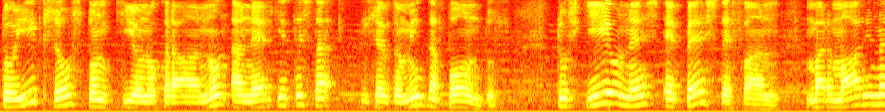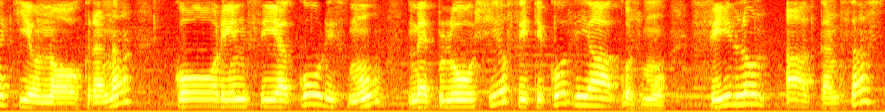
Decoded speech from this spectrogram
Το ύψος των κοιονοκράνων ανέρχεται στα τους 70 πόντους. Τους κύονες επέστεφαν μαρμάρινα κοιονόκρανα κορινθιακού ρυθμού με πλούσιο φυτικό διάκοσμο, φύλων άκανθας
